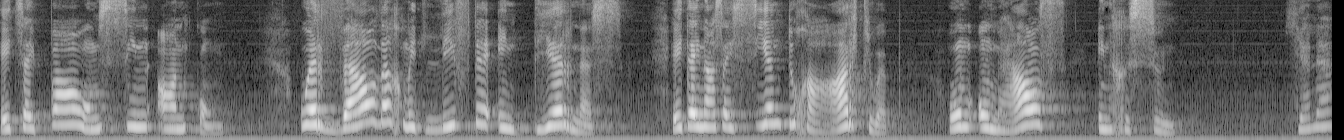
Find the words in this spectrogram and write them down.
het sy pa hom sien aankom. Oorweldig met liefde en deernis, het hy na sy seun toe gehardloop, hom omhels en gesoen. Julle,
